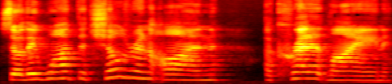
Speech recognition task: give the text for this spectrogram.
So they want the children on a credit line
